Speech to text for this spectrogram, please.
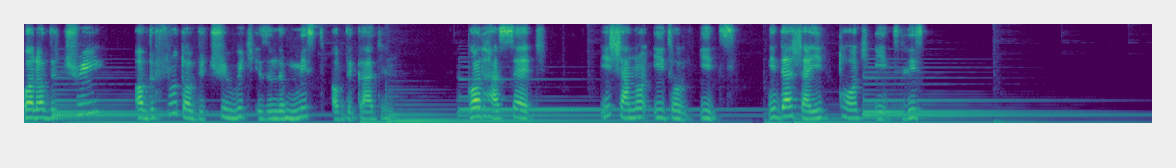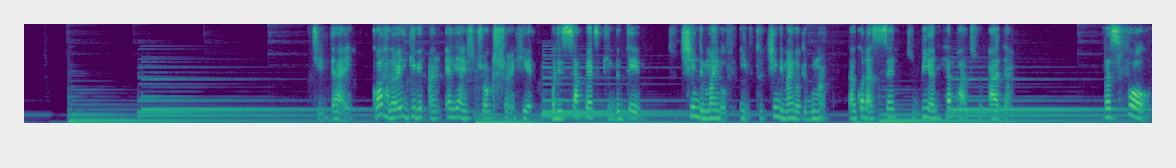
But of the tree, of the fruit of the tree which is in the midst of the garden, God has said, Ye shall not eat of it, neither shall ye touch it, lest you die. God had already given an earlier instruction here, but the serpent came to change the mind of Eve, to change the mind of the woman that God has said to be an helper to Adam. Verse 4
